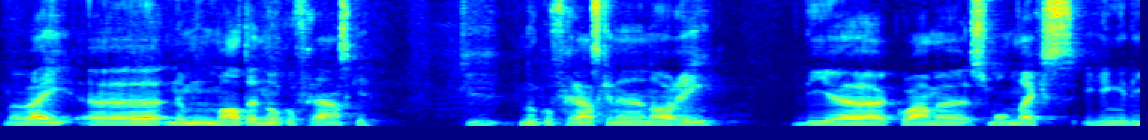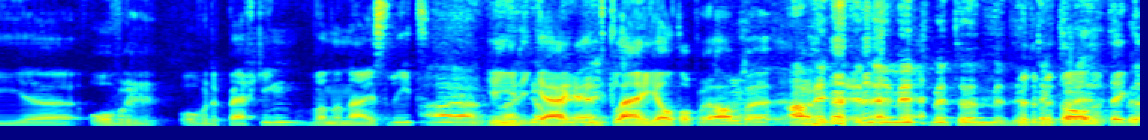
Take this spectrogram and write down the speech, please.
Maar wij eh, noemen hem altijd een onkel Fraaske. Mm. Een onkel Fraaske en een Henri. Die eh, kwamen smondags, gingen die eh, over, over de parking van de Nice Street. Ah, ja, gingen die klein kijken geld, en het klein geld oprapen. Ah, met, met, met, een- met, Met de Met de ja,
